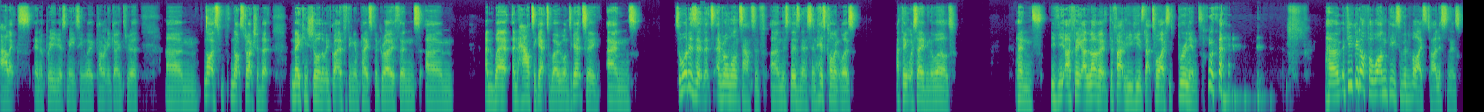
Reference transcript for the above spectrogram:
Alex, in a previous meeting, we're currently going through a um, not a not structure, but making sure that we've got everything in place for growth and um, and where and how to get to where we want to get to. And so, what is it that everyone wants out of um, this business? And his comment was, "I think we're saving the world." And you, I think I love it. The fact that you've used that twice, it's brilliant. Um, if you could offer one piece of advice to our listeners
